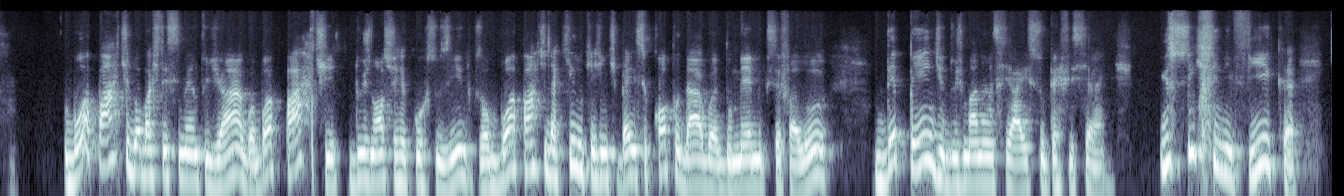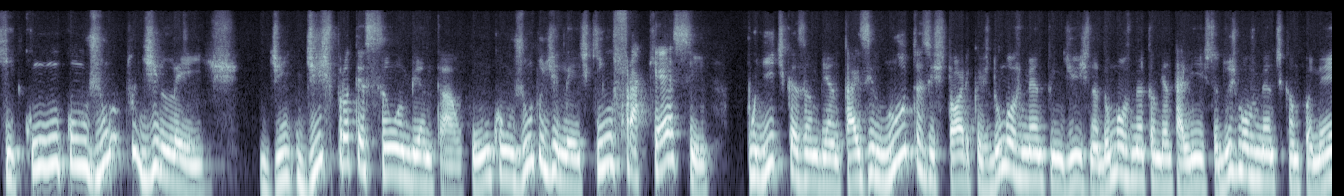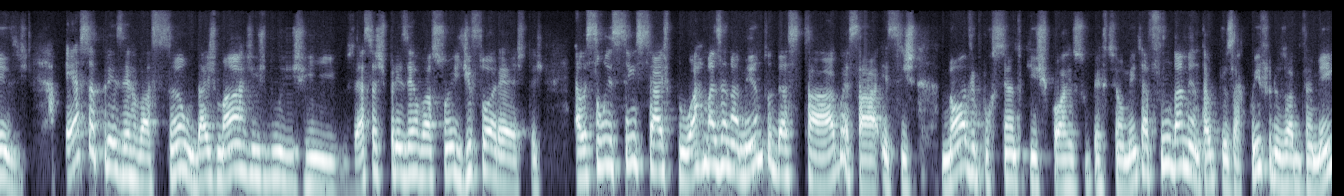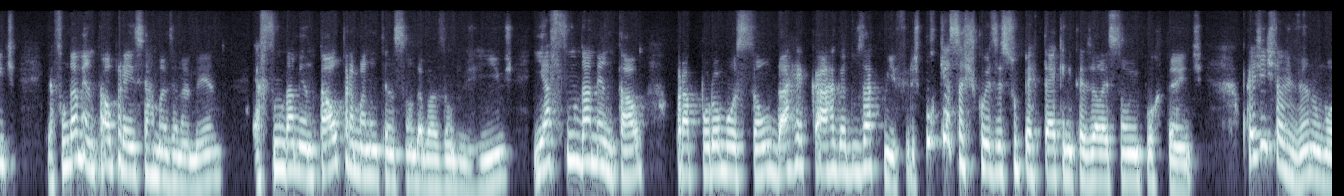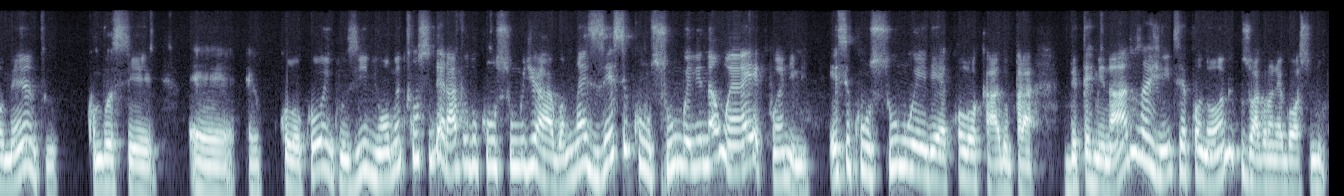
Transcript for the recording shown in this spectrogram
boa parte do abastecimento de água, boa parte dos nossos recursos hídricos, ou boa parte daquilo que a gente bebe, esse copo d'água do meme que você falou, depende dos mananciais superficiais. Isso significa que com um conjunto de leis de desproteção ambiental, com um conjunto de leis que enfraquecem políticas ambientais e lutas históricas do movimento indígena, do movimento ambientalista, dos movimentos camponeses, essa preservação das margens dos rios, essas preservações de florestas, elas são essenciais para o armazenamento dessa água, essa, esses 9% que escorre superficialmente, é fundamental para os aquíferos, obviamente, é fundamental para esse armazenamento, é fundamental para a manutenção da vazão dos rios e é fundamental para a promoção da recarga dos aquíferos. Por que essas coisas super técnicas elas são importantes? Porque a gente está vivendo um momento, como você é, é, colocou, inclusive, um momento considerável do consumo de água. Mas esse consumo ele não é equânime. Esse consumo ele é colocado para determinados agentes econômicos, o agronegócio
